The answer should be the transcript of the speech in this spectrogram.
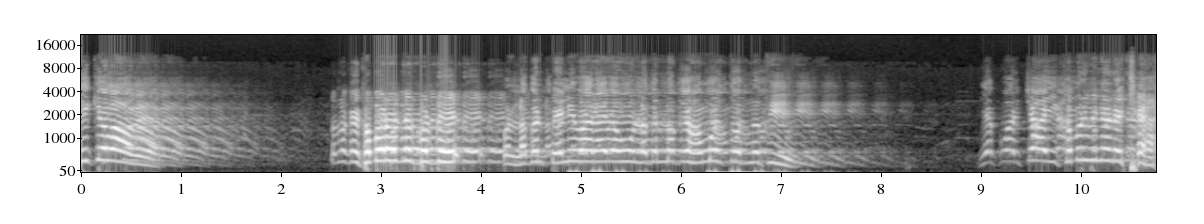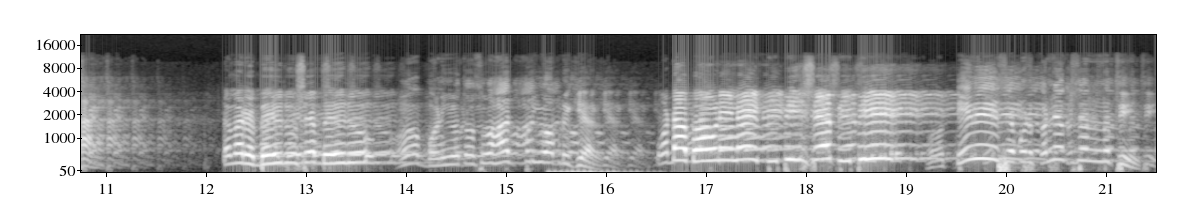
ઈ કેવા આવે? તમને કઈ ખબર જ નથી પડતી. પણ લગન પહેલી વાર આવ્યા હું લગનમાં કઈ સમજતો જ નથી. એકવાર ચા ઈ ખબર વિના ને ચા તમારે બૈરું છે બેયરું હા ભણ્યો તો શું હાથ પડ્યો આપણે ખ્યાલ ઓડા બવણી નહીં બીબી છે બીબી. ટીવી છે પણ કનેક્શન નથી.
